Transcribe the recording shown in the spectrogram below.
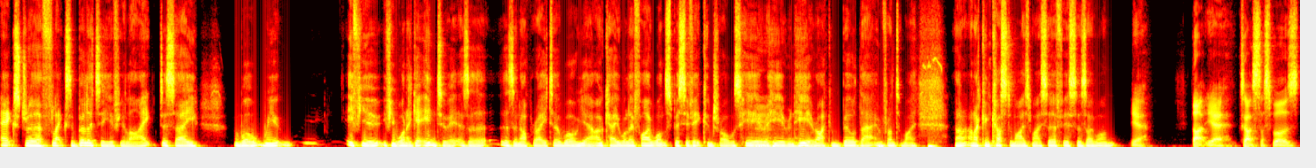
extra flexibility if you like to say well we if you if you want to get into it as a as an operator, well, yeah, okay. Well, if I want specific controls here, here, and here, I can build that in front of my, uh, and I can customize my surface as I want. Yeah, that yeah. 'cause that's I suppose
